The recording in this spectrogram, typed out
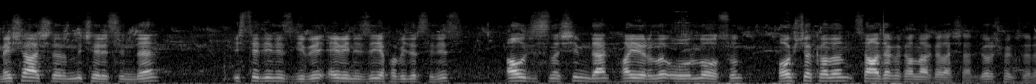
meşe ağaçlarının içerisinde istediğiniz gibi evinizi yapabilirsiniz. Alıcısına şimdiden hayırlı uğurlu olsun. Hoşça kalın, sağlıcakla kalın arkadaşlar. Görüşmek üzere.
